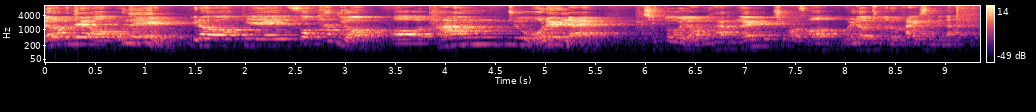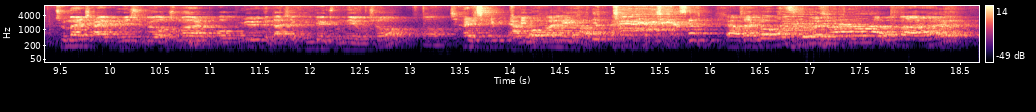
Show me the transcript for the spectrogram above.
여러분들 어, 오늘 이렇게 수업하고요. 어, 다음 주 월요일 날 다시 또 영상을 올려주도록 하겠습니다. 주말 잘 보내시고요. 주말 어, 금요일은 날씨가 굉장히 좋네요, 그렇죠? 어, 잘 재밌게. 야, 뭐 빨리. 야, 자, 빨리. 바이바이.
